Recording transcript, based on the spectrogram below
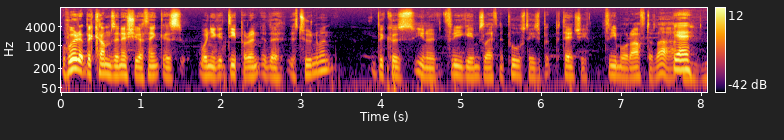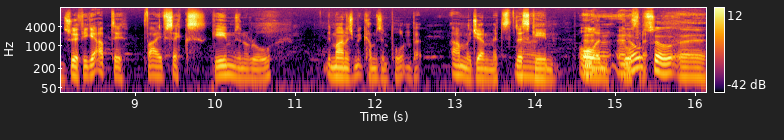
where it becomes an issue, I think, is when you get deeper into the, the tournament, because you know three games left in the pool stage, but potentially three more after that. Yeah. Mhm. So if you get up to five, six games in a row, the management comes important. But I'm with Jim. It's this Aye. game all and, in. And go for it. also, uh,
